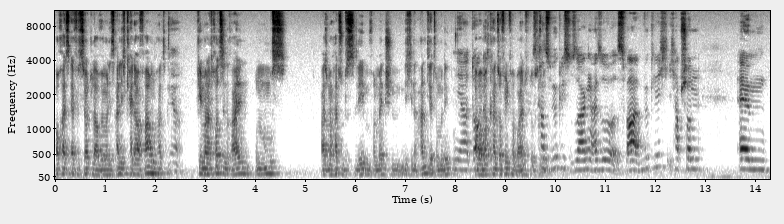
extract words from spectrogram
auch als FSJler, wenn man jetzt eigentlich keine Erfahrung hat, ja. geht man da trotzdem rein und muss, also man hat so das Leben von Menschen nicht in der Hand jetzt unbedingt, Ja, doch, aber man also- kann es auf jeden Fall beeinflussen. Das kannst du wirklich so sagen. Also es war wirklich, ich habe schon ähm,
